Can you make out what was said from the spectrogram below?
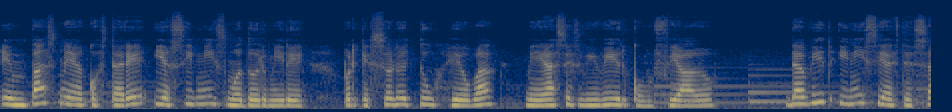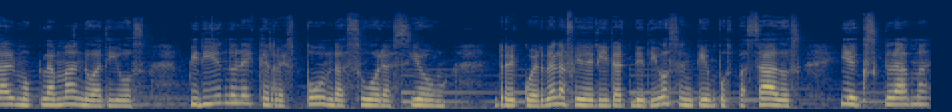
En paz me acostaré y asimismo dormiré, porque solo tú, Jehová, me haces vivir confiado. David inicia este salmo clamando a Dios, pidiéndole que responda su oración, recuerda la fidelidad de Dios en tiempos pasados y exclama,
